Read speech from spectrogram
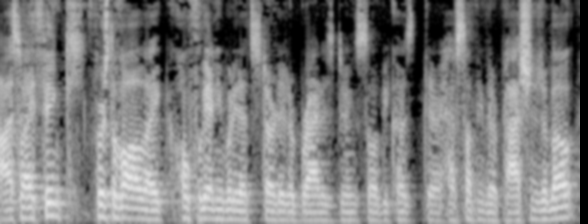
Uh, so I think, first of all, like hopefully anybody that started a brand is doing so because they have something they're passionate about.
